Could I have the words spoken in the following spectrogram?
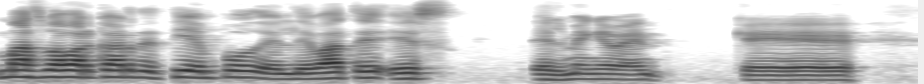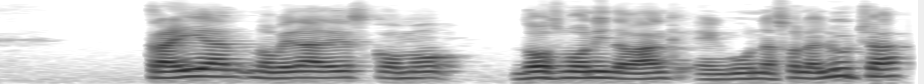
más va a abarcar de tiempo del debate es el main event, que traía novedades como dos Money in the Bank en una sola lucha,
